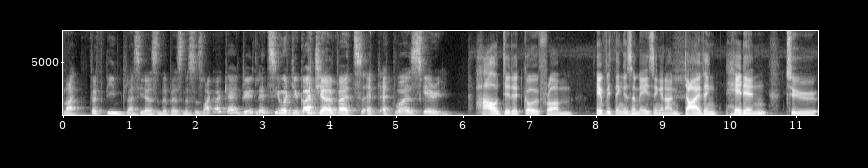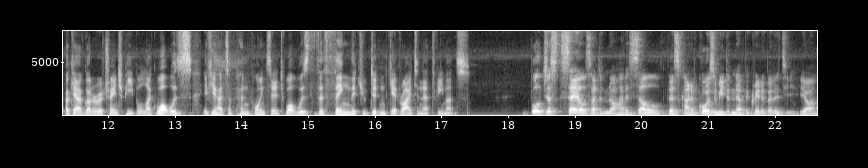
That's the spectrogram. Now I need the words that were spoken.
like 15 plus years in the business was like, okay, dude, let's see what you got here. But it, it was scary. How did it go from everything is amazing and I'm diving head in to okay, I've got to retrench people. Like what was if you had to pinpoint it, what was the thing that you didn't get right in that 3 months? Well, just sales. I didn't know how to sell this kind of course and we didn't have the credibility. Yeah.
